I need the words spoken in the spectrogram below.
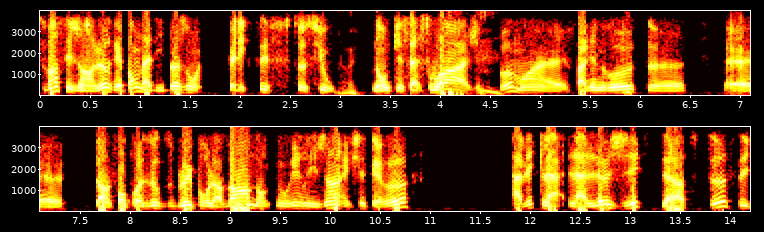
souvent ces gens-là répondent à des besoins collectifs sociaux. Donc, que ça soit, je sais pas moi, faire une route, euh, dans le fond, produire du bleu pour le vendre, donc nourrir les gens, etc. Avec la, la logique derrière tout ça, c'est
